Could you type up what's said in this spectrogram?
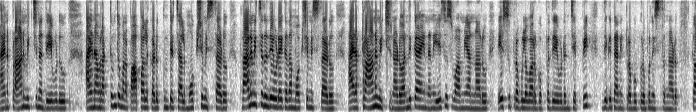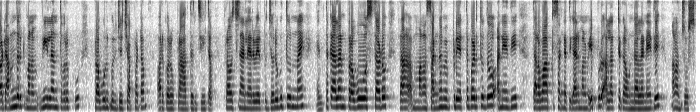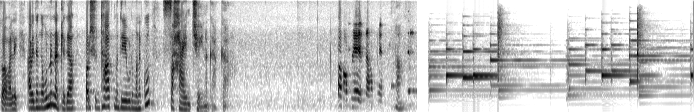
ఆయన ప్రాణం ఇచ్చిన దేవుడు. ఆయన రక్తంతో మన పాపాలు కడుక్కుంటే చాలు మోక్షం ఇస్తాడు ప్రాణం ఇచ్చిన దేవుడే కదా మోక్షం ఇస్తాడు ఆయన ప్రాణం ఇచ్చినాడు అందుకే ఆయనను యేసు స్వామి అన్నారు. యేసు ప్రభుల వారు గొప్ప దేవుడు అని చెప్పి దిగటానికి ప్రభు కృపనిస్తున్నాడు. కాబట్టి అందరికీ మనం వీలంత వరకు ప్రభుని గురించి చెప్పటం వారి కొరకు ప్రార్థన చేయటం. ప్రవచనాలు నెరవేర్పు జరుగుతున్నాయి. ఎంతకాలం ప్రభు వస్తాడో రా- మన సంఘం ఎప్పుడు ఎత్తబడుతుందో అనేది తర్వాత సంగతి కానీ మనం ఎప్పుడు అలర్ట్గా ఉండాలనేది మనం చూసుకోవాలి. ఆ విధంగా ఉండునట్లుగా పరిశుద్ధాత్మ దేవుడు మనకు సహాయం చేయనుగాక.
